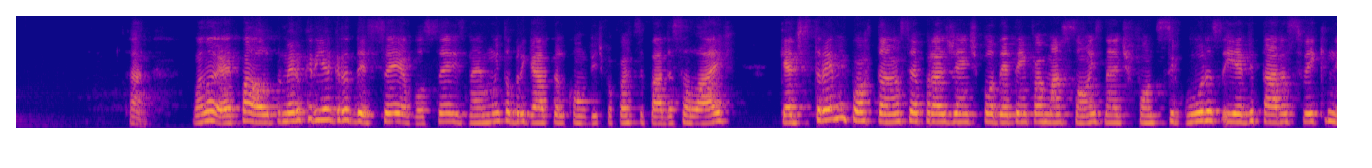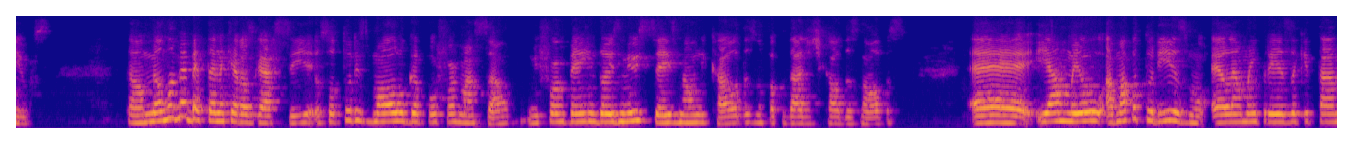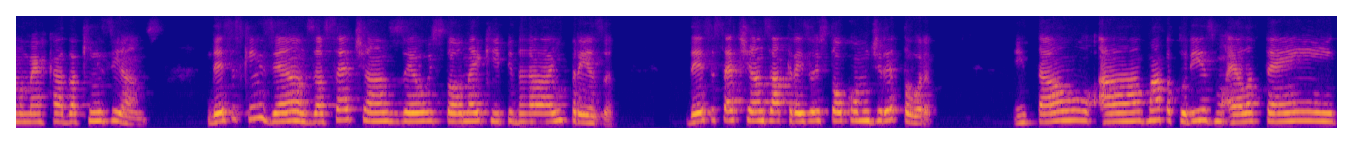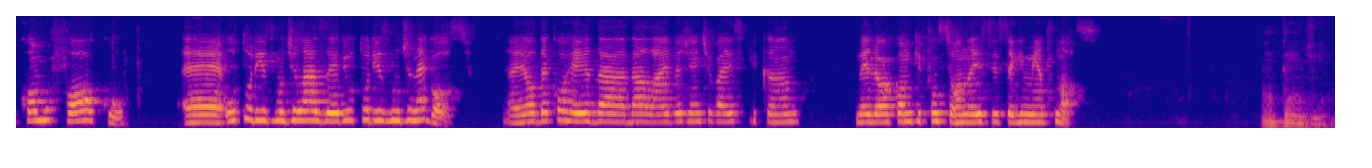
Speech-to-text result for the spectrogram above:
Tá. É, Paulo, primeiro eu queria agradecer a vocês, né? Muito obrigado pelo convite para participar dessa live, que é de extrema importância para a gente poder ter informações né, de fontes seguras e evitar as fake news. Então, meu nome é Betânia Queiroz Garcia, eu sou turismóloga por formação, me formei em 2006 na Unicaldas, na Faculdade de Caldas Novas, é, e a, meu, a Mapa Turismo, ela é uma empresa que está no mercado há 15 anos. Desses 15 anos, há 7 anos eu estou na equipe da empresa. Desses 7 anos, há 3 eu estou como diretora. Então, a Mapa Turismo, ela tem como foco é, o turismo de lazer e o turismo de negócio. Aí, ao decorrer da, da live, a gente vai explicando melhor como que funciona esse segmento nosso. Entendi.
